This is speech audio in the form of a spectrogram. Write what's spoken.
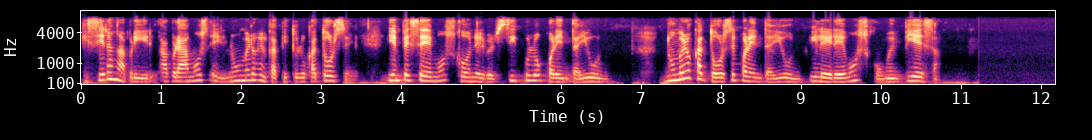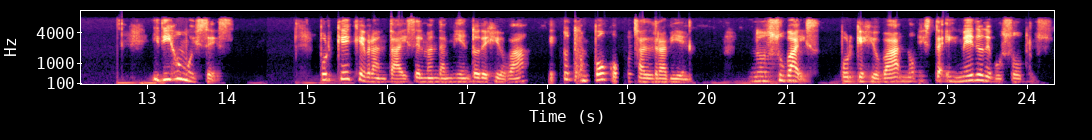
quisieran abrir, abramos en Números el capítulo 14 y empecemos con el versículo 41. Número 14, 41 y leeremos cómo empieza. Y dijo Moisés, ¿por qué quebrantáis el mandamiento de Jehová? Esto tampoco saldrá bien. No subáis, porque Jehová no está en medio de vosotros.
